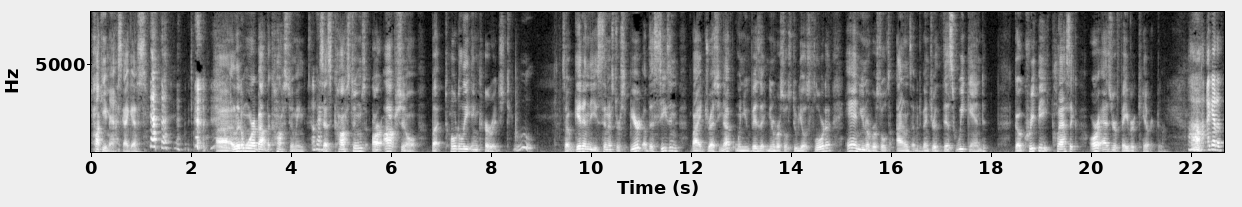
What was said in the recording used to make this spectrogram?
hockey mask, I guess. uh, a little more about the costuming. Okay. It says costumes are optional but totally encouraged. Ooh. So get in the sinister spirit of the season by dressing up when you visit Universal Studios Florida and Universal's Islands of Adventure this weekend. Go creepy, classic, or as your favorite character. Ah, I gotta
